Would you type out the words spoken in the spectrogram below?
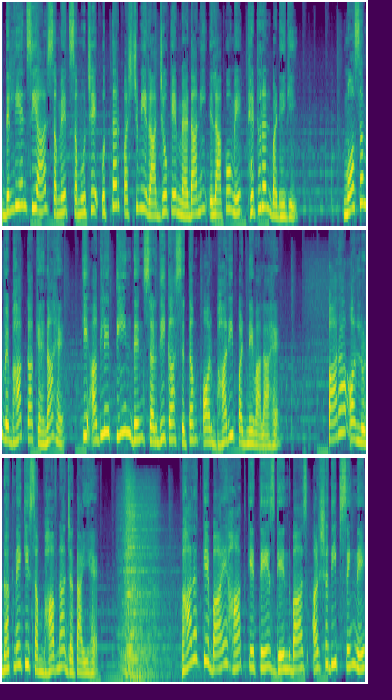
दिल्ली एनसीआर समेत समूचे उत्तर पश्चिमी राज्यों के मैदानी इलाकों में ठिठुरन बढ़ेगी। मौसम विभाग का कहना है कि अगले तीन दिन सर्दी का सितम और भारी पड़ने वाला है। पारा और लुढ़कने की संभावना जताई है। भारत के बाएँ हाथ के तेज गेंदबाज अर्शदीप सिंह ने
